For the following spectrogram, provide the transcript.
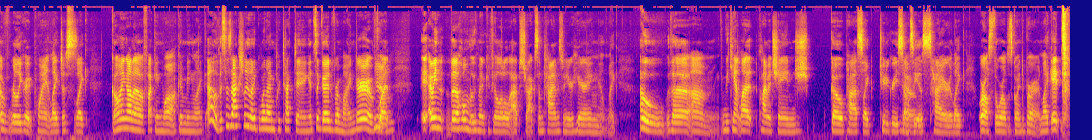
a really great point. Like just like going on a fucking walk and being like, oh, this is actually like what I'm protecting. It's a good reminder of Yeah. what. I I mean, the whole movement can feel a little abstract sometimes when you're hearing like, oh, the um, we can't let climate change go past like two degrees Yeah. Celsius higher, like, or else the world is going to burn. Like it,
